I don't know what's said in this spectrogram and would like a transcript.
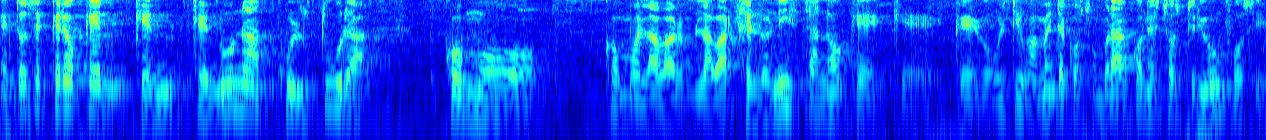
Entonces creo que, que, en una cultura como, como la, la barcelonista, ¿no? Que, que, últimamente acostumbrada con estos triunfos y,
